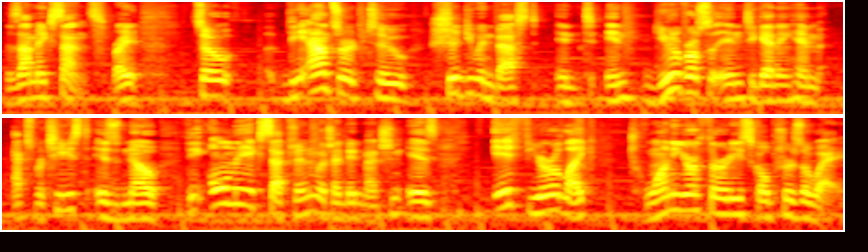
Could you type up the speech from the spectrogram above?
Does that make sense right so the answer to should you invest in, in universal into getting him expertise is no. The only exception which I did mention is if you're like 20 or 30 sculptures away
